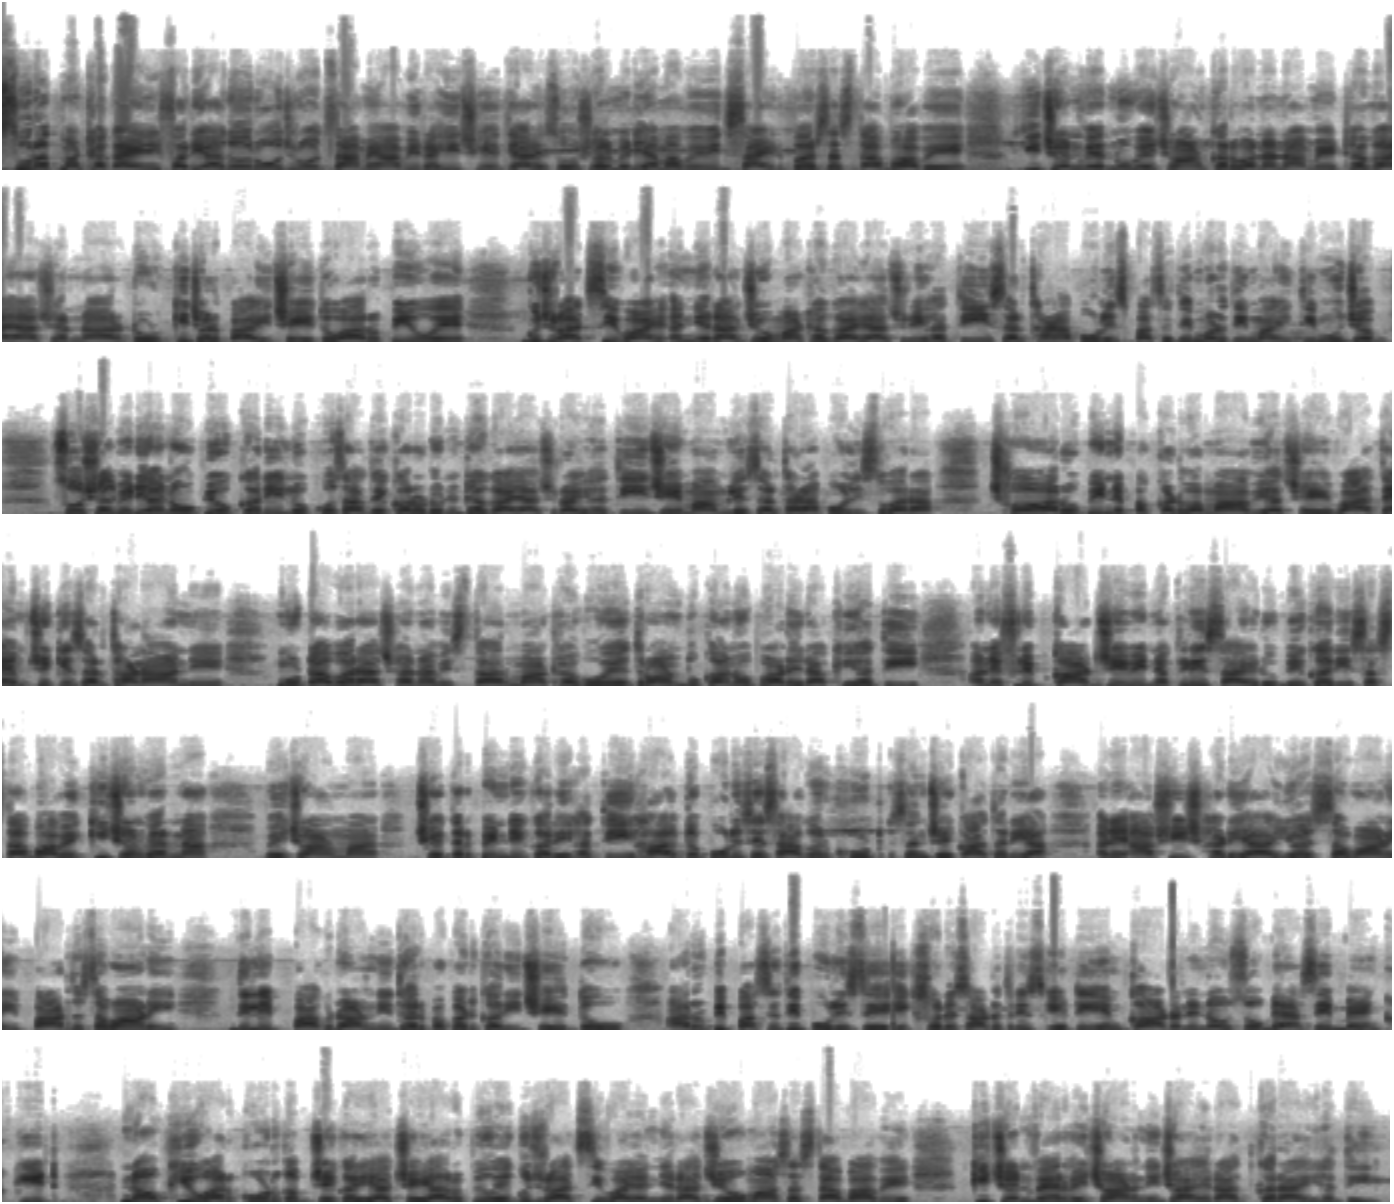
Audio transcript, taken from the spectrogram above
સુરતમાં ઠગાઈની ફરિયાદો રોજ રોજ સામે આવી રહી છે. ત્યારે સોશિયલ મીડિયામાં વિવિધ સાઇટ પર સસ્તા ભાવે કિચનવેરનું વેચાણ કરવાના નામે ઠગાઈ આચરનાર ટોળકી ઝડપાઈ છે. તો આરોપીઓએ ગુજરાત સિવાય અન્ય રાજ્યોમાં ઠગાઈ આચરી હતી. સરથાણા પોલીસ પાસેથી મળતી માહિતી મુજબ, સોશિયલ મીડિયાનો ઉપયોગ કરી લોકો સાથે કરોડોની ઠગાઈ આચરાઈ હતી. જે મામલે સરથાણા પોલીસ દ્વારા છ આરોપીને પકડવામાં આવ્યા છે. વાત એમ છે કે સરથાણા અને મોટા વરાછાના વિસ્તારમાં ઠગોએ ત્રણ દુકાનો ભાડે રાખી હતી અને ફ્લિપકાર્ટ જેવી નકલી સાઇટ ઊભી કરી સસ્તા ભાવે કિચનવેરના વેચાણમાં છેતરપિંડી કરી હતી. હાલ તો પોલીસે સાગર ખૂંટ, સંજય કાતરિયા અને આશીષ હડિયા, યશ સવાણી, પાર્થ સવાણી, દિલીપ પાગડાણની ધરપકડ કરી છે. તો આરોપી પાસેથી પોલીસે એકસો ને સાડત્રીસ એટીએમ કાર્ડ અને નવસો બ્યાસી બેંક કીટ, નવ ક્યુઆર કોડ કબજે કર્યા છે. આરોપીઓએ ગુજરાત સિવાય અન્ય રાજ્યોમાં સસ્તા ભાવે કિચનવેર વેચાણની જાહેરાત કરાઈ હતી.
